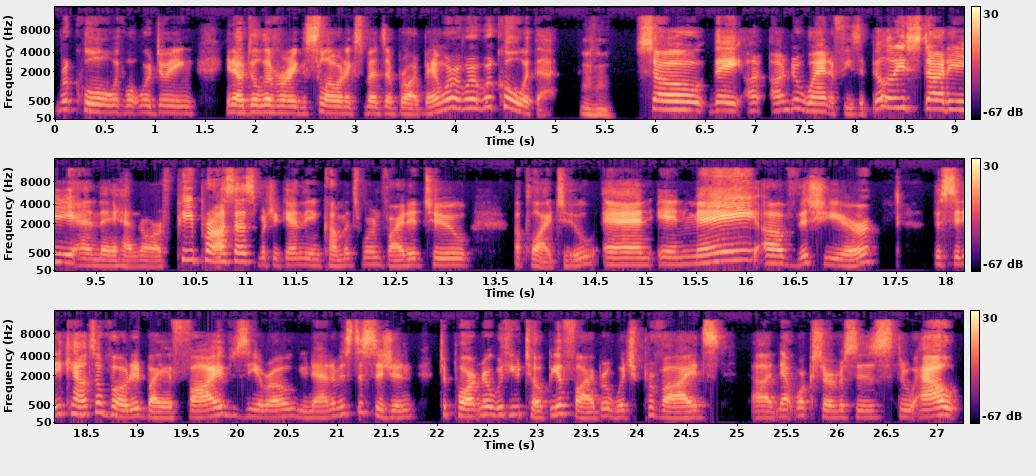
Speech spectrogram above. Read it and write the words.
we're cool with what we're doing, you know, delivering slow and expensive broadband. We're we're, we're cool with that. Mm-hmm. So they underwent a feasibility study and they had an RFP process, which again, the incumbents were invited to apply to. And in May of this year, the city council voted by a 5 0 unanimous decision to partner with Utopia Fiber, which provides uh, network services throughout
